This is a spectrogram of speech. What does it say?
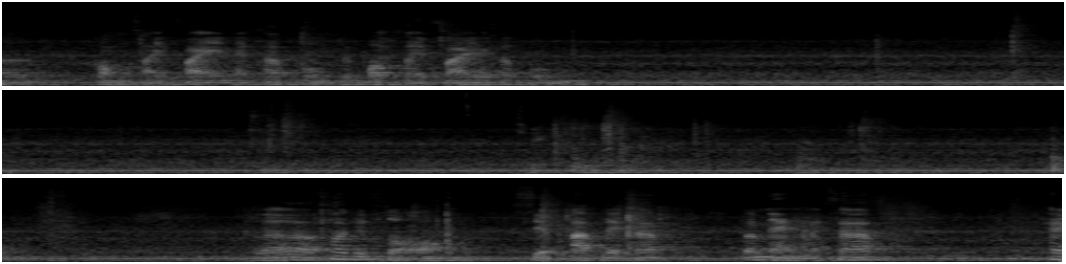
อกล่องสายไฟนะครับ ผมเป็นบล็อกสายไฟครับผมเช็คดูแล้วก็ข้อ 12 สียบปลั๊กเลยครับตำแหน่งนะครับ ให้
